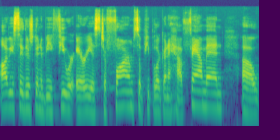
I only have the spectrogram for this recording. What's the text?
Obviously, there's going to be fewer areas to farm, so people are going to have famine. Uh,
